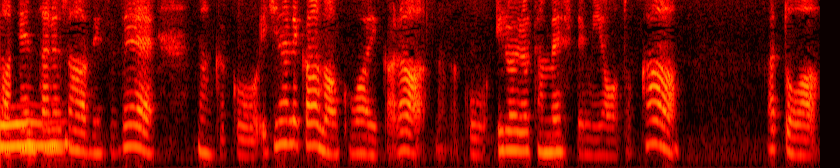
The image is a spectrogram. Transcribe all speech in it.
まあ、レンタルサービスでなんかこういきなり買うのは怖いからなんかこういろいろ試してみようとかあとは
